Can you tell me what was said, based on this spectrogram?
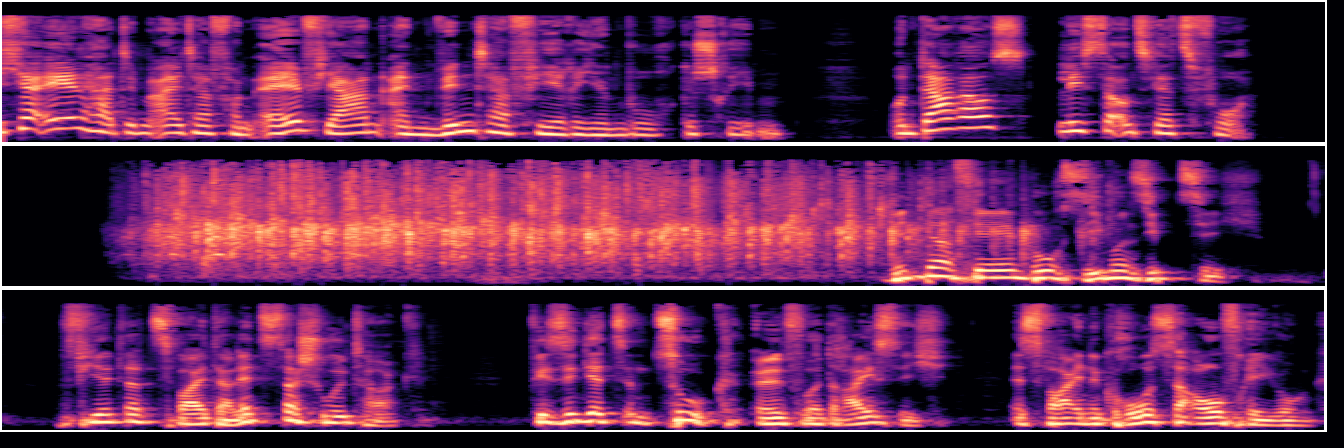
Michael hat im Alter von elf Jahren ein Winterferienbuch geschrieben. Und daraus liest er uns jetzt vor. Winterferienbuch 77. Vierter, zweiter, letzter Schultag. Wir sind jetzt im Zug, 11.30 Uhr. Es war eine große Aufregung.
